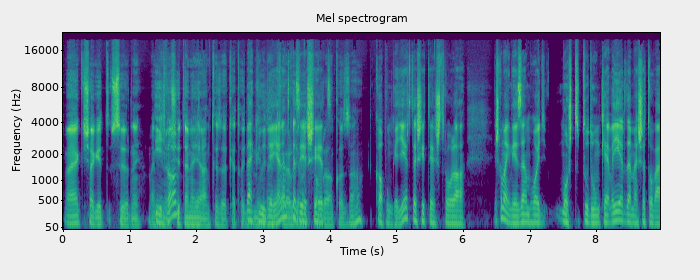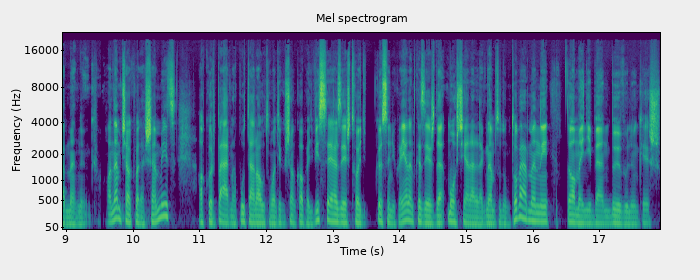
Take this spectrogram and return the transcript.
Meg segít szűrni, meginősíteni a jelentkezőket, hogy beküldi a jelentkezését, kapunk egy értesítést róla, és akkor megnézem, hogy most tudunk-e, vagy érdemes-e tovább mennünk. Ha nem csak vele semmit, akkor pár nap után automatikusan kap egy visszajelzést, hogy köszönjük a jelentkezést, de most jelenleg nem tudunk tovább menni, de amennyiben bővülünk és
